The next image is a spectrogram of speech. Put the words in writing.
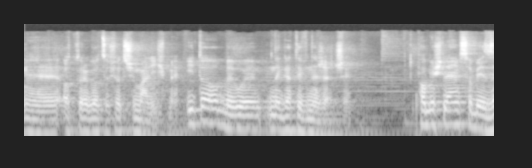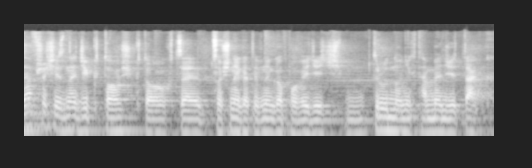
e, od którego coś otrzymaliśmy. I to były negatywne rzeczy. Pomyślałem sobie, zawsze się znajdzie ktoś, kto chce coś negatywnego powiedzieć. Trudno, niech tam będzie tak,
